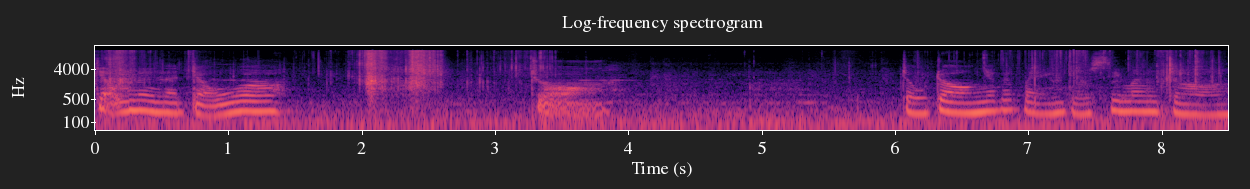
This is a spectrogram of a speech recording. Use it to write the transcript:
chậu này là chậu uh, tròn. Chậu tròn nha các bạn chậu xi măng tròn.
